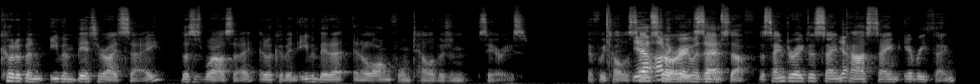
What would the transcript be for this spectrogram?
could have been even better. I say this is what I'll say. It could have been even better in a long form television series if we told the same Yeah, story, agree same that. stuff, the same directors, same Yep. cast, same everything.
